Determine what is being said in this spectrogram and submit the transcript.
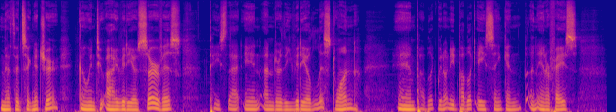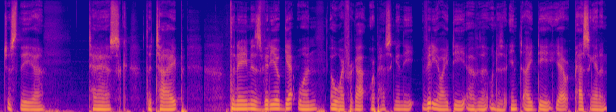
method signature, go into iVideo service, paste that in under the video list one and public. We don't need public async and an interface, just the uh, task, the type, the name is video get one. Oh, I forgot. We're passing in the video ID of the, what is it, int ID. Yeah, we're passing in an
